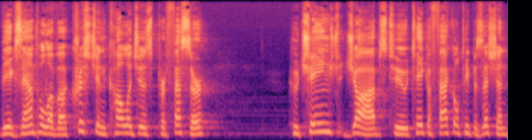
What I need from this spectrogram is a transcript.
the example of a Christian college's professor who changed jobs to take a faculty position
